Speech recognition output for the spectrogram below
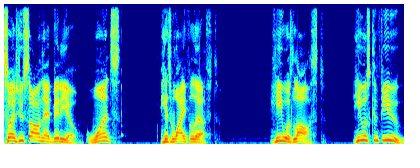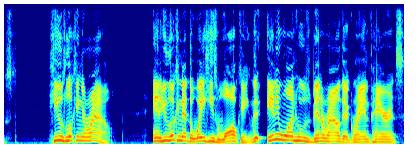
So as you saw in that video, once his wife left, he was lost. He was confused. He was looking around. And you're looking at the way he's walking. Anyone who's been around their grandparents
